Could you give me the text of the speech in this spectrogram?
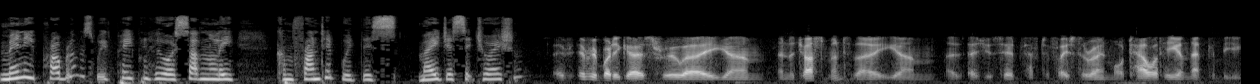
many problems with people who are suddenly confronted with this major situation? Everybody goes through a um, an adjustment. They, um, as, you said, have to face their own mortality, and that can be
